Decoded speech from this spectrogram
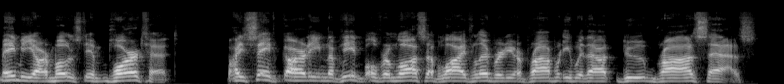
may be our most important by safeguarding the people from loss of life, liberty, or property without due process,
